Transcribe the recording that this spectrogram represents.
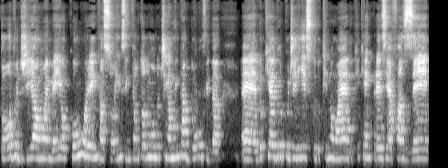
todo dia um e-mail com orientações, então todo mundo tinha muita dúvida é, do que é grupo de risco, do que não é, do que, que a empresa ia fazer,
